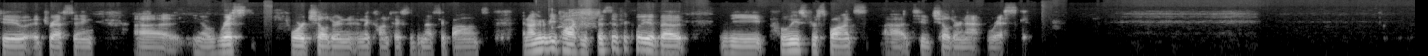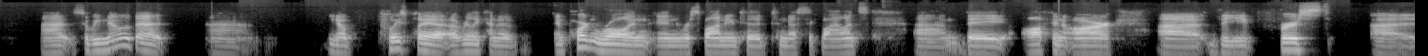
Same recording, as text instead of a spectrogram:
to addressing uh, you know, risk for children in the context of domestic violence. And I'm going to be talking specifically about the police response uh, to children at risk. Uh, so we know that, uh, you know, police play a, a, really kind of important role in, in responding to, domestic violence. Um, they often are uh, the first uh,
